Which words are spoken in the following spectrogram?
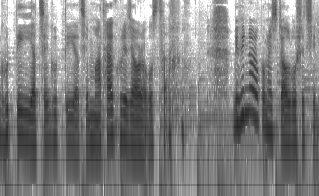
ঘুরতেই আছে ঘুরতেই আছে। মাথা ঘুরে যাওয়ার অবস্থা। বিভিন্ন রকমের স্টল বসেছিল।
